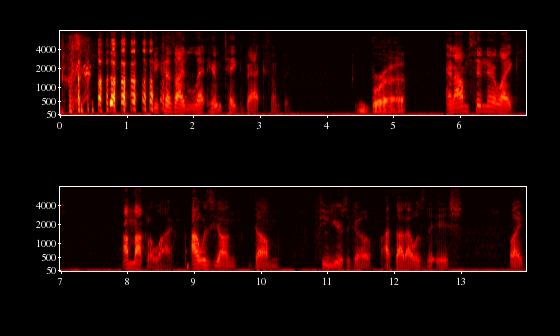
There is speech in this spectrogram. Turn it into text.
because I let him take back something. Bruh. And I'm sitting there like, I'm not gonna lie. I was young, dumb, few years ago. I thought I was the ish. Like,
